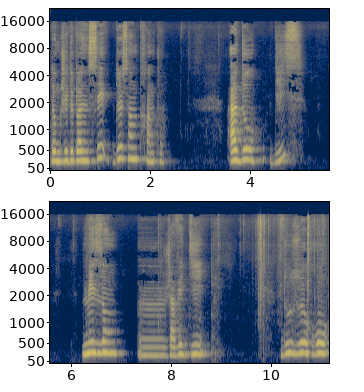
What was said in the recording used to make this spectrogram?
Donc, j'ai dépensé 230. Ado, 10. Maison, euh, j'avais dit 12 euros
